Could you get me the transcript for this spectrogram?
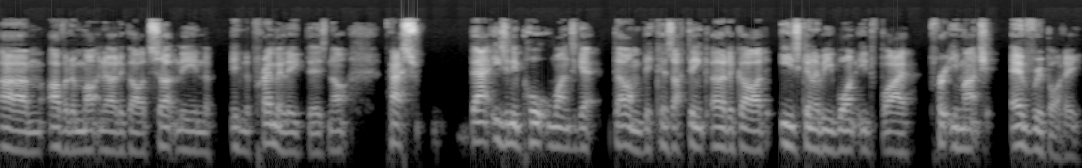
um, other than Martin Odegaard. Certainly in the in the Premier League, there's not. Perhaps that is an important one to get done because I think Odegaard is going to be wanted by pretty much everybody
